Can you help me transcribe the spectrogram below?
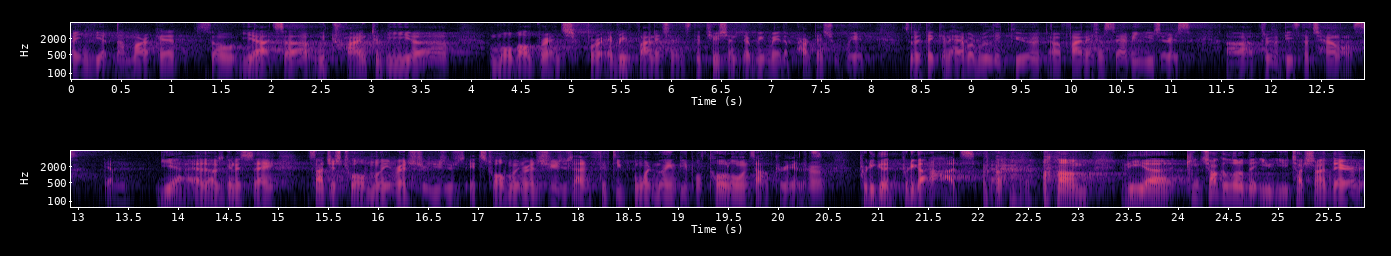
in Vietnam market. So yeah, it's, uh, we're trying to be a, a mobile branch for every financial institution that we made a partnership with so that they can have a really good uh, financial savvy users uh, through the digital channels. Yep. Yeah, I was going to say, it's not just 12 million registered users, it's 12 million registered users out of 51 million people total in South Korea. That's, True pretty good, pretty good odds. um, the, uh, can you talk a little bit, you, you touched on it there,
